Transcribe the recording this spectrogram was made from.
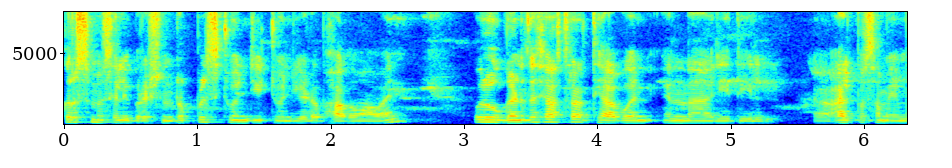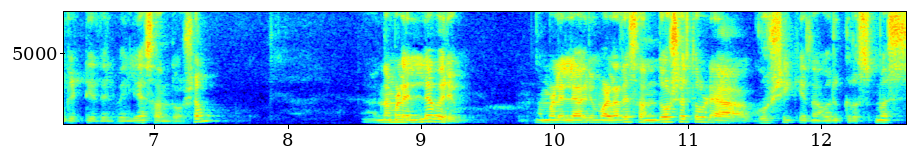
ക്രിസ്മസ് സെലിബ്രേഷൻ റിപ്പിൾസ് ട്വന്റി ട്വന്റിയുടെ ഭാഗമാവാൻ ഒരു ഗണിതശാസ്ത്ര അധ്യാപകൻ എന്ന രീതിയിൽ അല്പസമയം കിട്ടിയതിൽ വലിയ സന്തോഷം. നമ്മളെല്ലാവരും നമ്മളെല്ലാവരും വളരെ സന്തോഷത്തോടെ ആഘോഷിക്കുന്ന ഒരു ക്രിസ്മസ്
